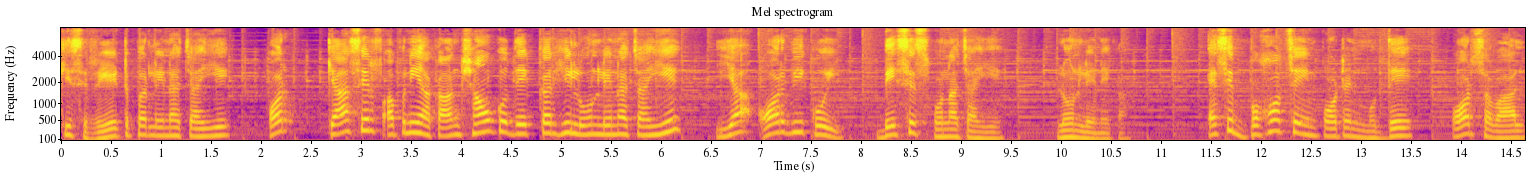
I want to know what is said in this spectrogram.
किस रेट पर लेना चाहिए? और क्या सिर्फ़ अपनी आकांक्षाओं को देखकर ही लोन लेना चाहिए? या और भी कोई बेसिस होना चाहिए लोन लेने का? ऐसे बहुत से इम्पोर्टेंट मुद्दे और सवाल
